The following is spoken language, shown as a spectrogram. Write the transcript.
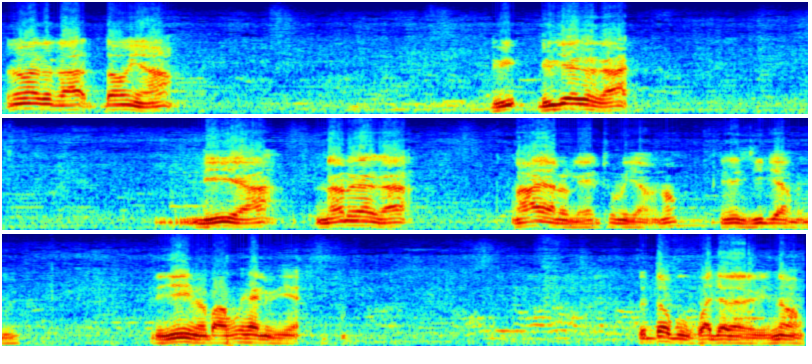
ကျွန်တော်က300ဒီဒီချက်ကက400နောက်တစ်ခါက900လို့လည်းထုတ်လို့ရအောင်နော်ဒီရေးပြမယ်ဒီရေးမှာပါခွင့်ရလို့ရတော်တော်ပူခွာကြတယ်နော်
